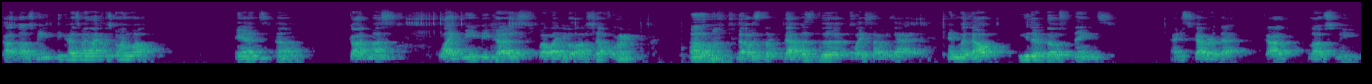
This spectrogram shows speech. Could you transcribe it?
God loves me because my life is going well. And um, God must like me because, well, I do a lot of stuff for him. Um, that was the that was the place I was at. And without either of those things, I discovered that God loves me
